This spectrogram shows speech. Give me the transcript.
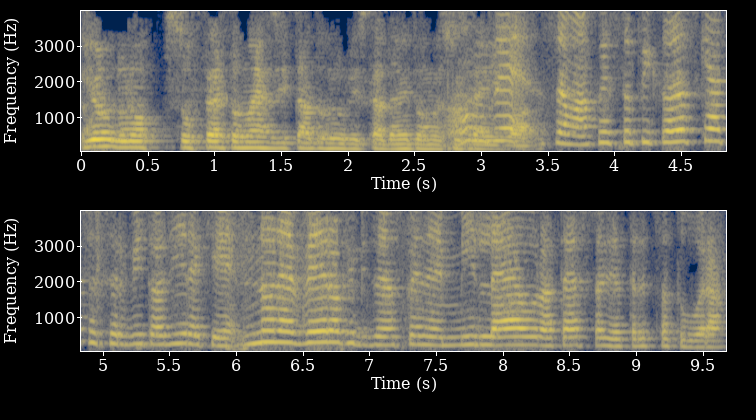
Io non ho sofferto mai così tanto per un riscaldamento come sui treni Comunque, qua. insomma, questo piccolo sketch è servito a dire che non è vero che bisogna spendere 1000 euro a testa di attrezzatura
